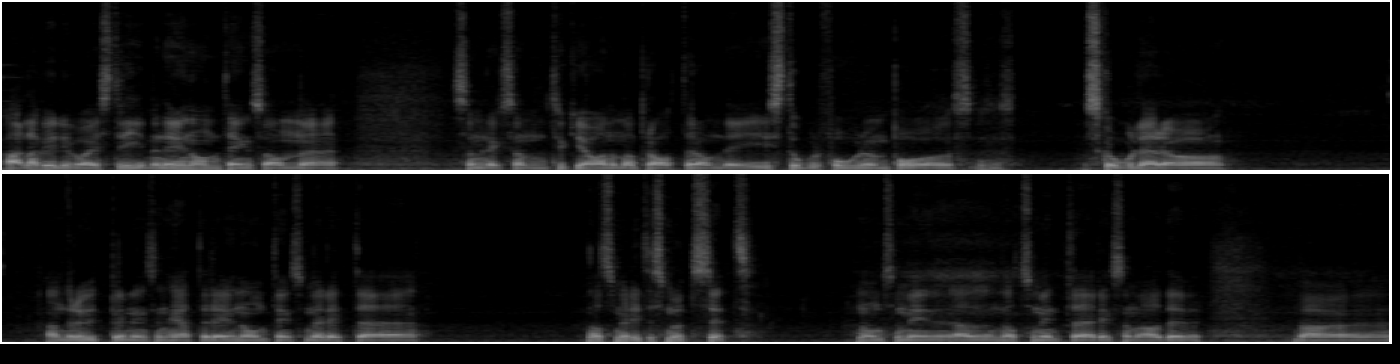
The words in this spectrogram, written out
Alla vill ju vara i strid men det är ju någonting som, eh, som liksom, tycker jag, när man pratar om det i storforum på skolor och andra utbildningsenheter. Det är ju någonting som är lite, något som är lite smutsigt. Något som, är, något som inte är liksom, ja, det, är bara,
